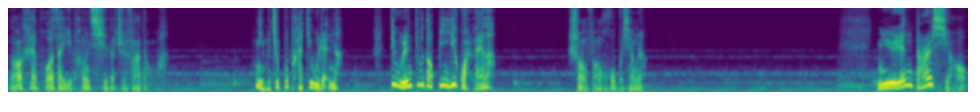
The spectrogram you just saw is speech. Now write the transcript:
老太婆在一旁气得直发抖啊！你们就不怕丢人呐？丢人丢到殡仪馆来了！双方互不相让。女人胆小，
